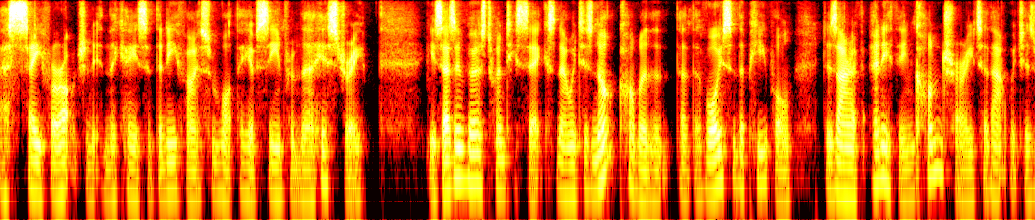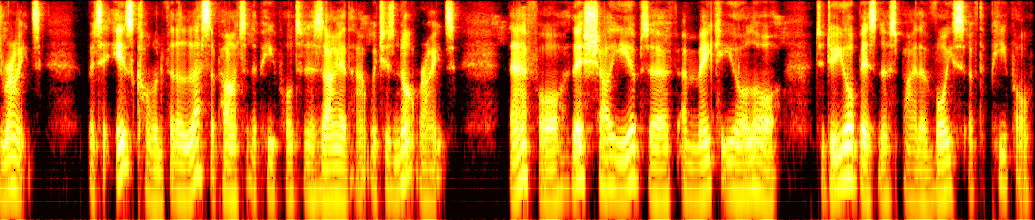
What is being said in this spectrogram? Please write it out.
a safer option in the case of the Nephites from what they have seen from their history. He says in verse 26 Now it is not common that the voice of the people desireth anything contrary to that which is right, but it is common for the lesser part of the people to desire that which is not right. Therefore, this shall ye observe and make it your law, to do your business by the voice of the people.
